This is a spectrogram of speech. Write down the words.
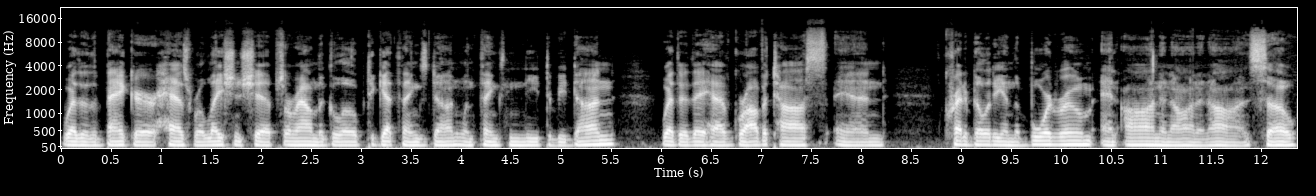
whether the banker has relationships around the globe to get things done when things need to be done, whether they have gravitas and credibility in the boardroom, and on and on and on. So,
